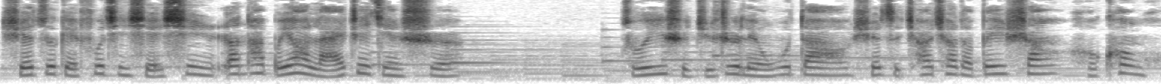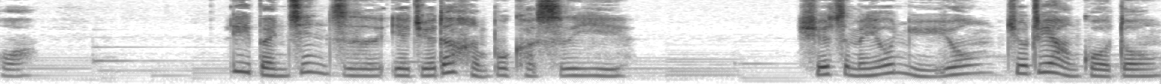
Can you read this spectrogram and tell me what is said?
学子给父亲写信让他不要来这件事，足以使菊治领悟到学子悄悄的悲伤和困惑。立本静子也觉得很不可思议，学子没有女佣就这样过冬，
